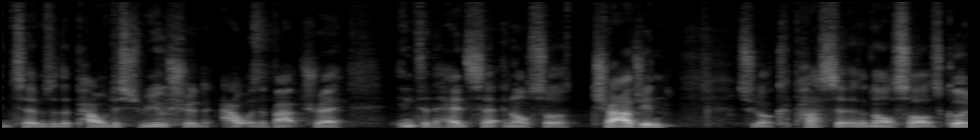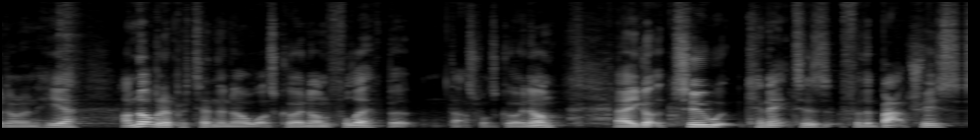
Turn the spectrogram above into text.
in terms of the power distribution out of the battery into the headset and also charging. So you've got capacitors and all sorts going on in here. I'm not going to pretend to know what's going on fully, but that's what's going on. Uh, you've got two connectors for the batteries,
